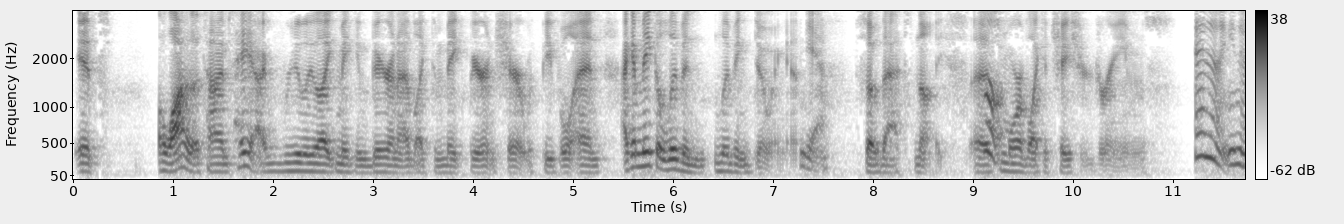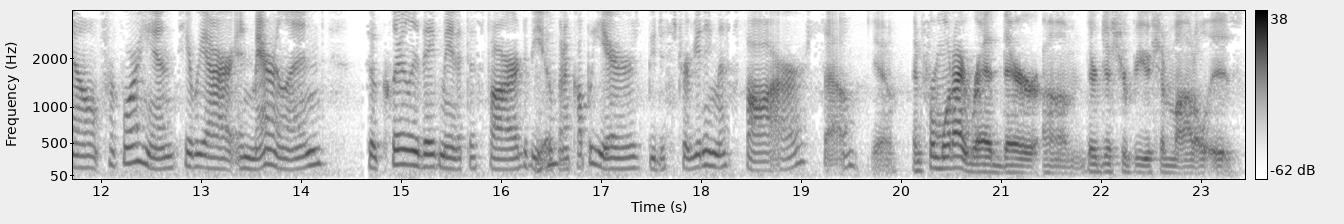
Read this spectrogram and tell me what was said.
It's a lot of the times, hey, I really like making beer and I'd like to make beer and share it with people and I can make a living living doing it. yeah. So that's nice. Uh, It's Oh. more of like a chase your dreams. And uh, you know, for Four Hands, here we are in Maryland. So clearly they've made it this far to be Mm-hmm. open a couple years, be distributing this far. So Yeah, and from what I read, their um, their distribution model is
